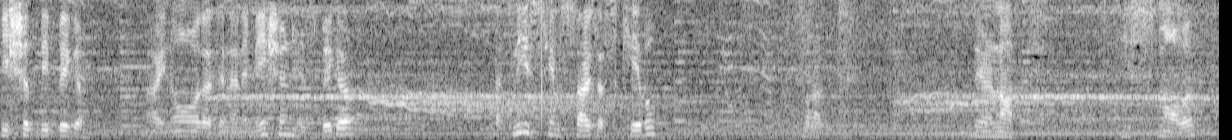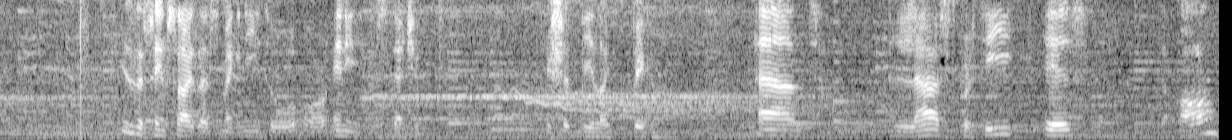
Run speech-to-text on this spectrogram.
He should be bigger. I know that in animation he's bigger, at least same size as Cable but they're not. He's smaller. He's the same size as Magneto or any statue. It should be like bigger. And last critique is the arm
